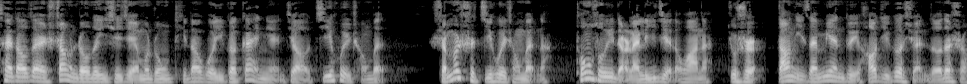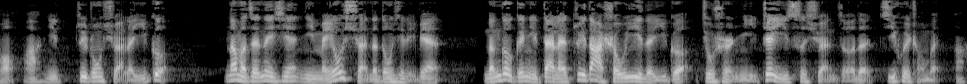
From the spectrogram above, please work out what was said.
菜刀在上周的一期节目中提到过一个概念，叫机会成本。什么是机会成本呢？通俗一点来理解的话呢，就是当你在面对好几个选择的时候啊，你最终选了一个，那么在那些你没有选的东西里边，能够给你带来最大收益的一个，就是你这一次选择的机会成本啊。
